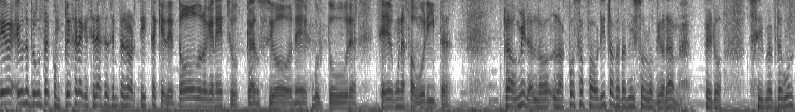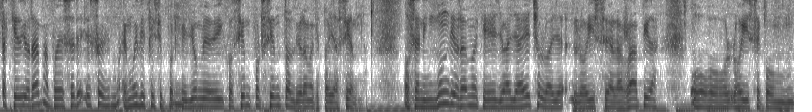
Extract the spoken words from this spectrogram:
es una pregunta compleja la que se le hace siempre a los artistas que de todo lo que han hecho, canciones, esculturas, si hay alguna favorita. Claro, mira, las cosas favoritas para mí son los dioramas, pero si me preguntas qué diorama puede ser, eso es, muy difícil porque mm. yo me dedico 100% al diorama que estoy haciendo. O sea, ningún diorama que yo haya hecho lo, lo hice a la rápida o lo hice con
